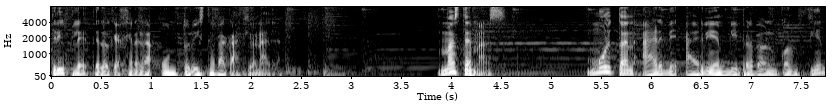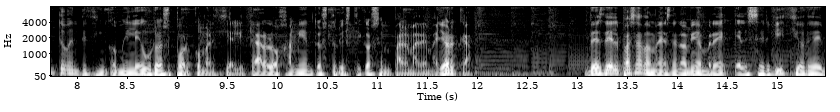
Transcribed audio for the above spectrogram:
triple de lo que genera un turista vacacional. Más temas multan a Airbnb perdón, con 125.000 euros por comercializar alojamientos turísticos en Palma de Mallorca. Desde el pasado mes de noviembre, el Servicio de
